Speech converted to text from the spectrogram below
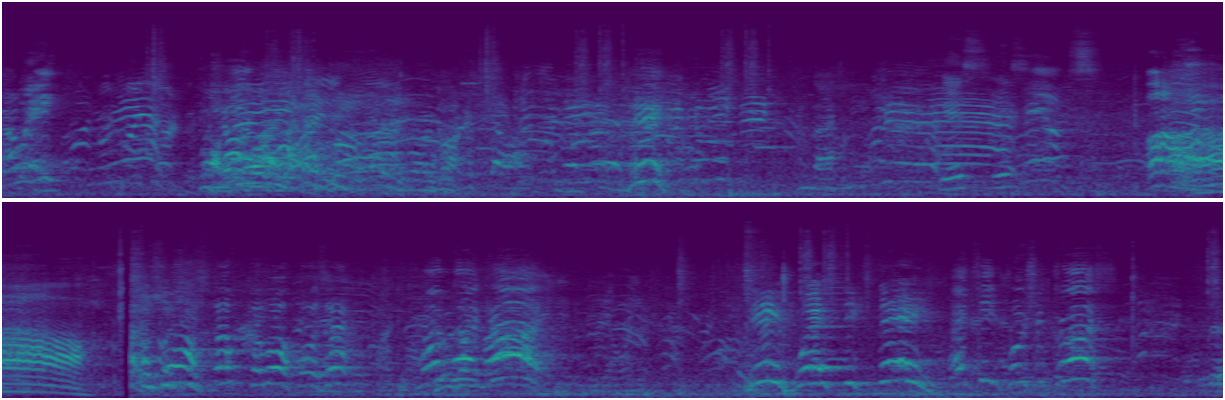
now, mate. Hold there, mate. Keep hold! Nick! Yes, yes. Ah. Push your stuff, come off, Isaac. One more guy! Deep, where's 16? That's it, push across! Well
